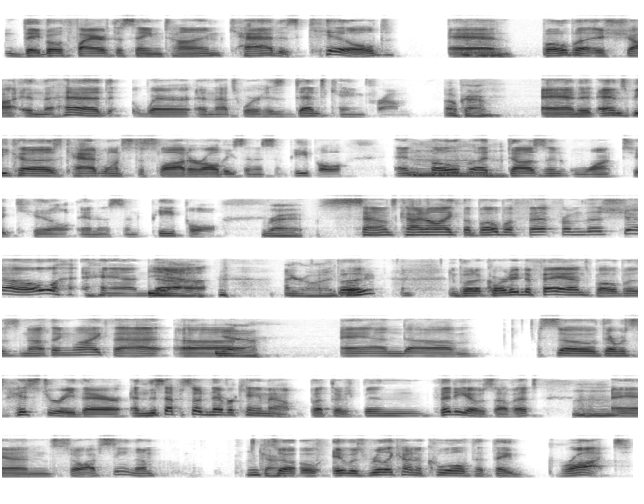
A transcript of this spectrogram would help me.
they both fire at the same time. Cad is killed, and Boba is shot in the head, where and that's where his dent came from. okay. And it ends because Cad wants to slaughter all these innocent people, and Mm. Boba doesn't want to kill innocent people. Right. Sounds kind of like the Boba Fett from the show, and Yeah. uh, Ironically. but but according to fans, Boba's nothing like that. Uh, yeah. and um, so there was history there, and this episode never came out, but there's been videos of it, Mhm. and so I've seen them. Okay. So it was really kind of cool that they brought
